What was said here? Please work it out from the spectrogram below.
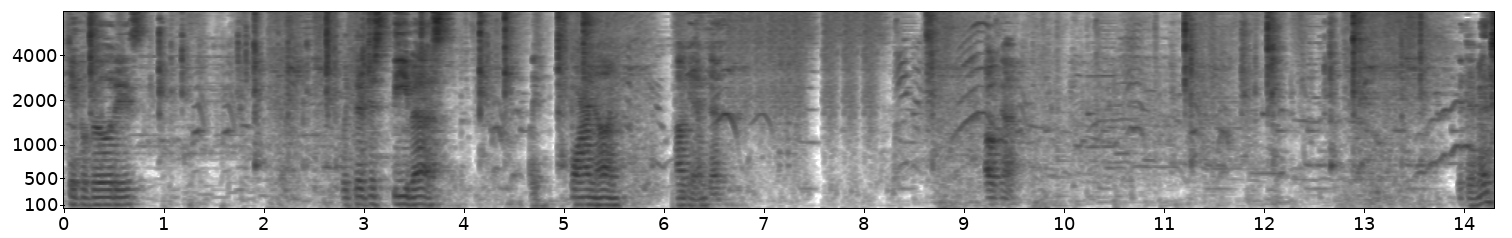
capabilities. Like they're just the best, like bar none. Okay, I'm dead. Okay. Damn it!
